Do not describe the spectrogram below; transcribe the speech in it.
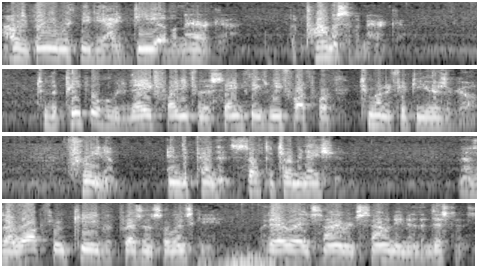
I was bringing with me the idea of America, the promise of America, to the people who are today fighting for the same things we fought for 250 years ago. Freedom, independence, self-determination. As I walked through Kiev with President Zelensky, with air raid sirens sounding in the distance,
